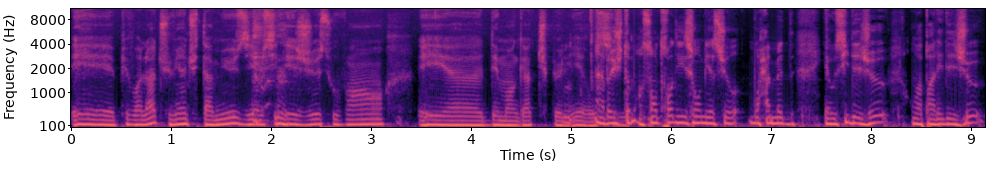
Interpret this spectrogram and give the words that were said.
Et puis voilà, tu viens, tu t'amuses. Il y a aussi des jeux souvent et euh, des mangas que tu peux lire aussi. Ah bah justement, sans tradition, bien sûr, Mohamed, il y a aussi des jeux, on va parler des jeux.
